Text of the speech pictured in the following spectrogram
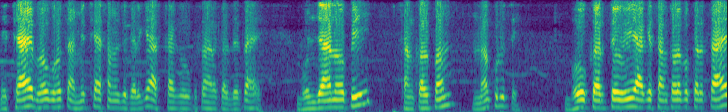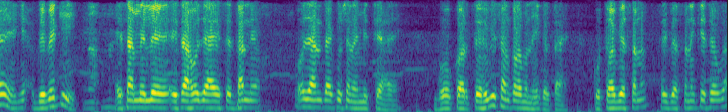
मिथ्या है भोग होता है। मिथ्या समझ करके आस्था को उपसरण कर देता है। भुंजानोपी संकल्पम न कुरुते। भोग करते हुए आगे संकल्प करता है विवेकी। ऐसा मिले ऐसा हो जाए ऐसे धन्य। हो जानता है कुछ नहीं मिथ्या है। भोग करते हुए भी संकल्प नहीं करता है। कुत व्यसन फिर व्यसन कैसे होगा?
